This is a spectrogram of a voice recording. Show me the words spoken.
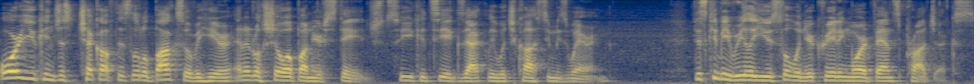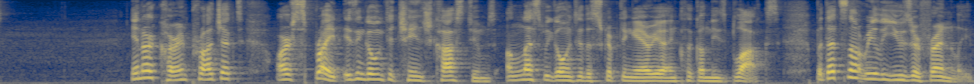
Or you can just check off this little box over here and it'll show up on your stage so you can see exactly which costume he's wearing. This can be really useful when you're creating more advanced projects. In our current project, our sprite isn't going to change costumes unless we go into the scripting area and click on these blocks. But that's not really user friendly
